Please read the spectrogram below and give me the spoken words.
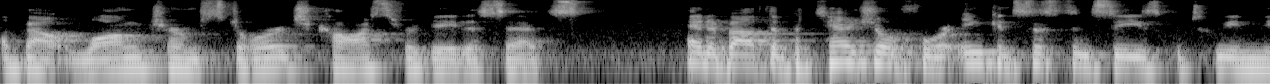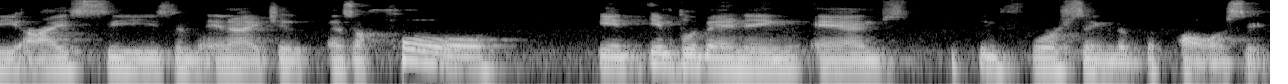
about long-term storage costs for data sets, and about the potential for inconsistencies between the ICs and the NIH as a whole in implementing and enforcing the, the policy.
